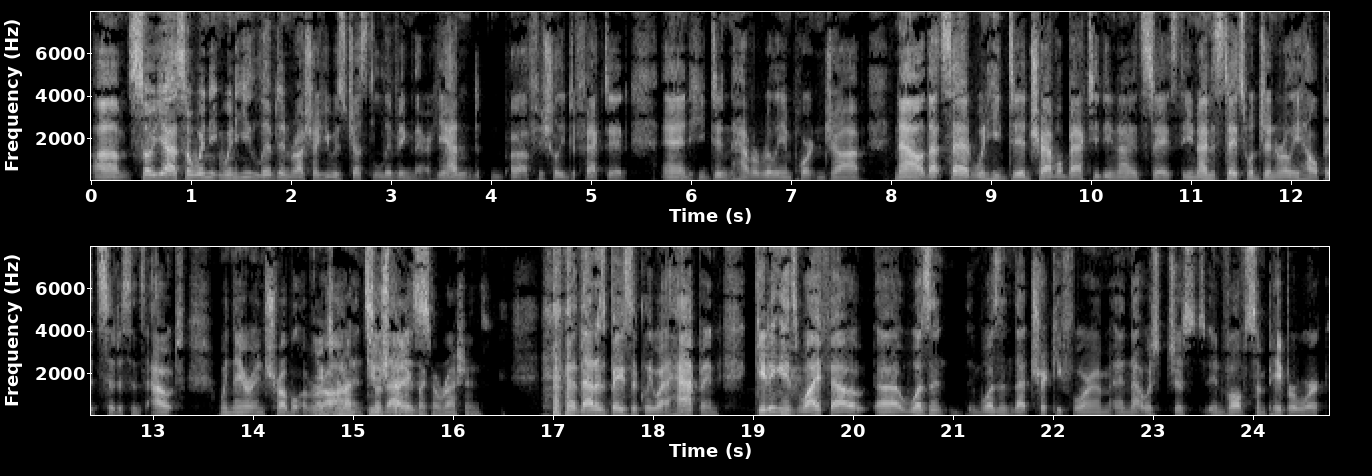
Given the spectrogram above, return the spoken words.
Um, so yeah, so when he, when he lived in Russia, he was just living there. He hadn't uh, officially defected and he didn't have a really important job. Now, that said, when he did travel back to the United States, the United States will generally help its citizens out when they are in trouble Yeah, abroad. we're not and so that douchebags is, like the Russians. that is basically what happened. Getting his wife out uh, wasn't wasn't that tricky for him, and that was just involved some paperwork.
